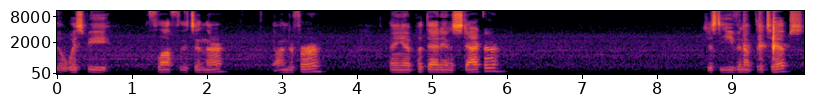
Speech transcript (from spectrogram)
the wispy fluff that's in there, the underfur. Then you put that in a stacker just to even up the tips.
